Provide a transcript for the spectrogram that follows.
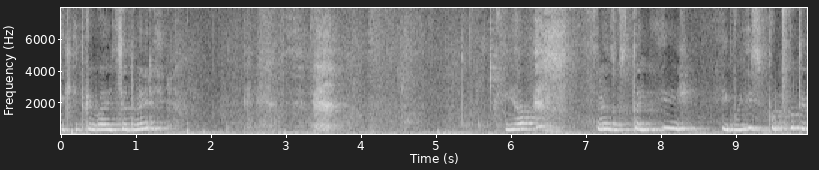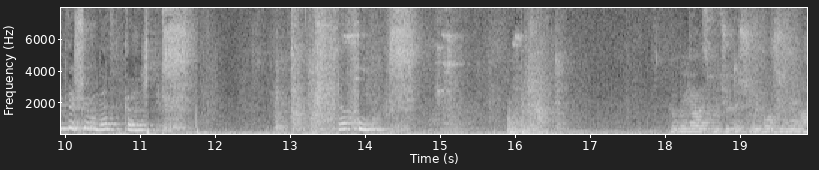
Як відкриваються двері, я одразу встаю і, боюсь почути те, що вона скаже. Почути, що його вже нема.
